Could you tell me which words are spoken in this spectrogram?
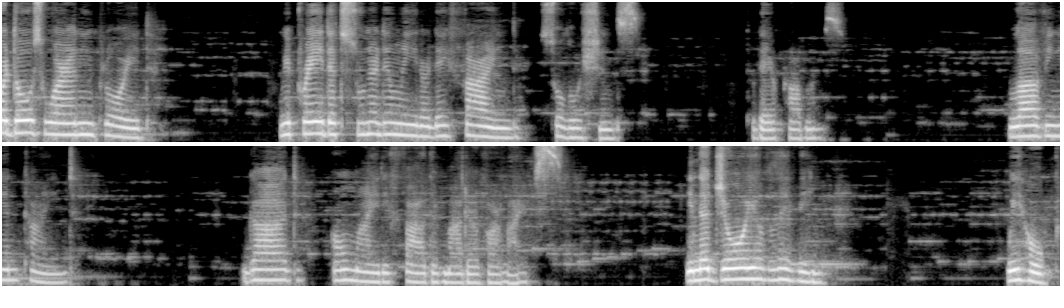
For those who are unemployed, we pray that sooner than later they find solutions to their problems. Loving and kind. God, Almighty Father, Mother of our lives, in the joy of living, we hope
